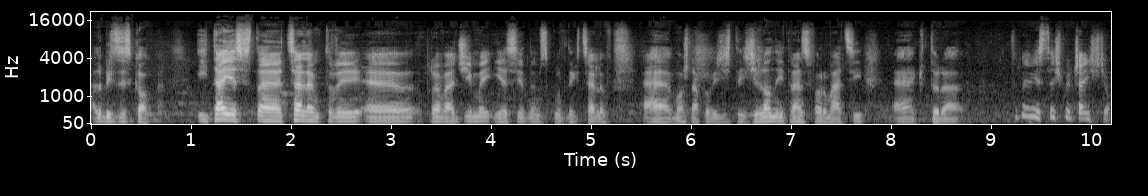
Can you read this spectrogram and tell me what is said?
ale być zyskowna. I to jest e, celem, który e, prowadzimy i jest jednym z głównych celów, można powiedzieć, tej zielonej transformacji, która, której jesteśmy częścią.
